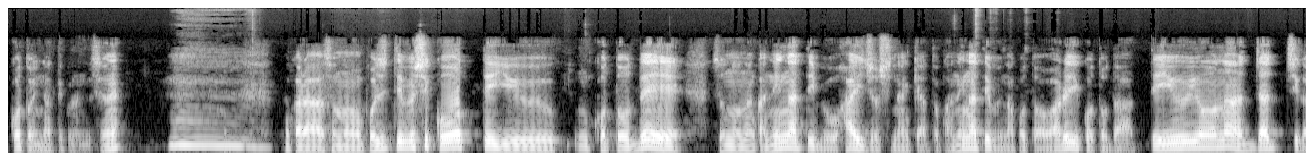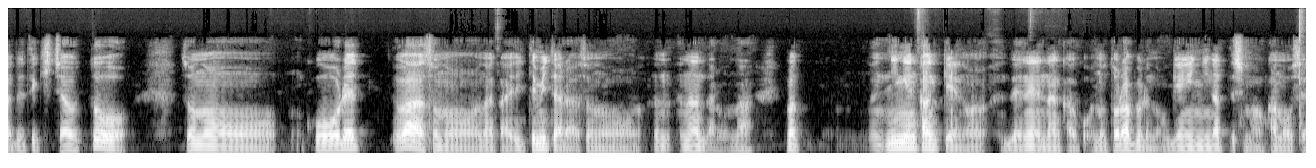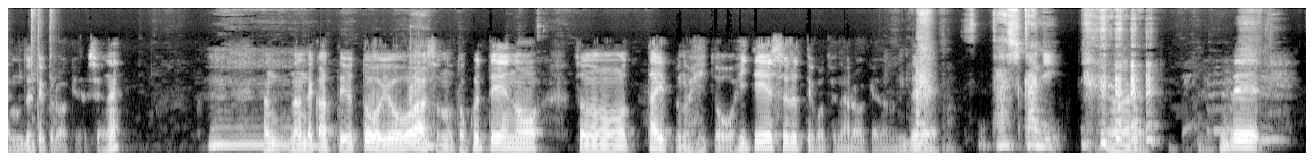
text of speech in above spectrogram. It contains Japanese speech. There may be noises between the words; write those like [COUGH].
ことになってくるんですよね。うんだから、その、ポジティブ思考っていうことで、そのなんかネガティブを排除しなきゃとか、ネガティブなことは悪いことだっていうようなジャッジが出てきちゃうと、その、これは、その、なんか言ってみたら、その、なんだろうな。まあ、人間関係のでね、なんかこのトラブルの原因になってしまう可能性も出てくるわけですよね。んなんでかっていうと、要はその特定の、そのタイプの人を否定するってことになるわけなんで。[LAUGHS] 確かに。はい。で、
